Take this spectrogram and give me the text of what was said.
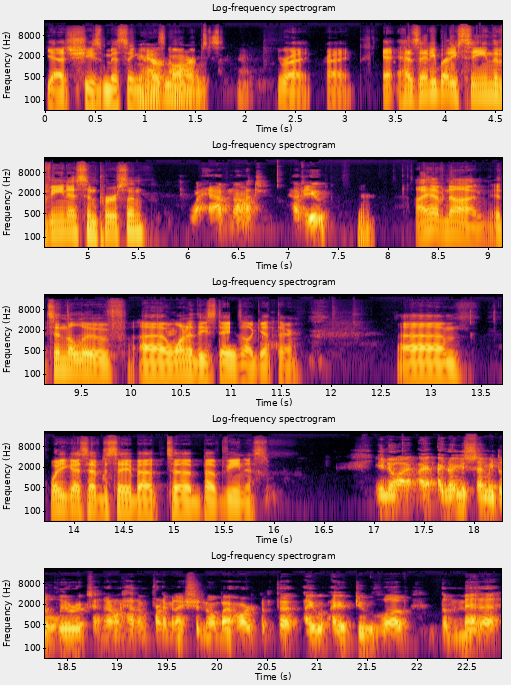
yeah, she's missing She her no arms. arms. Right, right. Has anybody seen the Venus in person? I have not. Have you? I have not. It's in the Louvre. Uh, one of these days, I'll get there. Um, what do you guys have to say about uh, about Venus? You know, I, I- know you sent me the lyrics, and I don't have them in front of me. and I should know them by heart, but that I, I do love the meta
